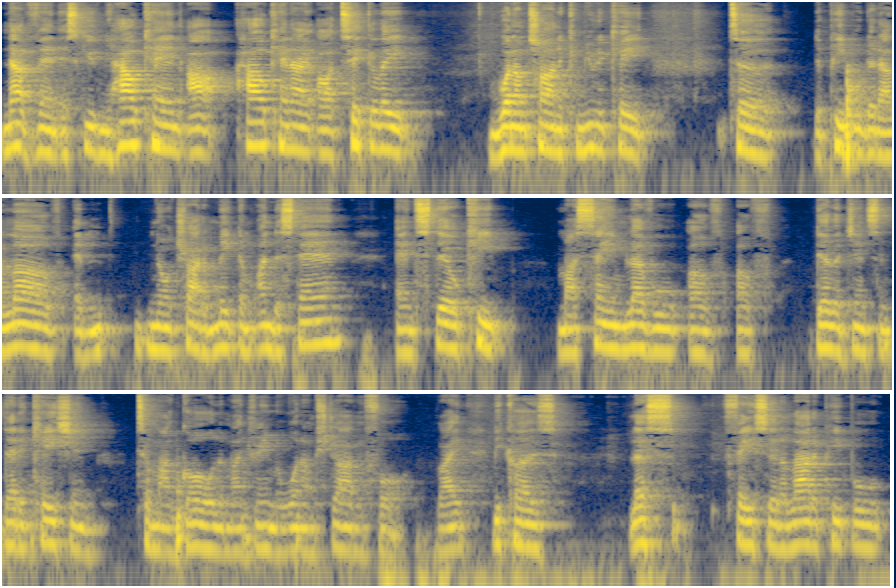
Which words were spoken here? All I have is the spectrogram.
Not vent, excuse me. How can I how can I articulate what I'm trying to communicate to the people that I love and you know try to make them understand and still keep my same level of of diligence and dedication to my goal and my dream and what I'm striving for right? Because let's face it, a lot of people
